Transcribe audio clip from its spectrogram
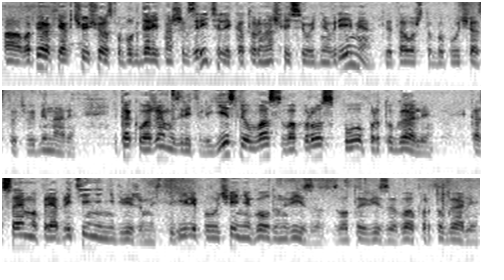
А, во-первых, я хочу еще раз поблагодарить наших зрителей, которые нашли сегодня время для того, чтобы поучаствовать в вебинаре. Итак, уважаемые зрители, если у вас вопрос по Португалии, касаемо приобретения недвижимости или получения Golden Visa, золотой визы в Португалии.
